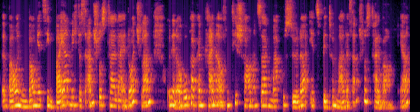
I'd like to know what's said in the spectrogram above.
äh, bauen, bauen jetzt die Bayern nicht das Anschlussteil da in Deutschland und in Europa kann keiner auf den Tisch hauen und sagen, Markus Söhner, jetzt bitte mal das Anschlussteil bauen. Ja,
